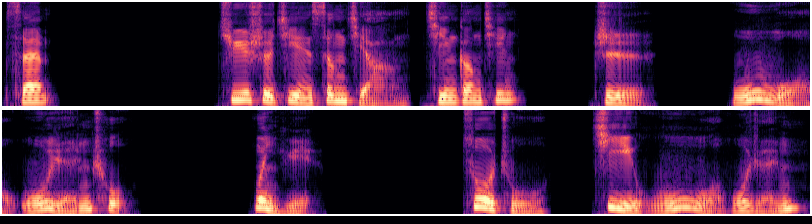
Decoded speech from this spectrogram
三。居士见僧讲《金刚经》，至“无我无人”处，问曰：“作主既无我无人，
